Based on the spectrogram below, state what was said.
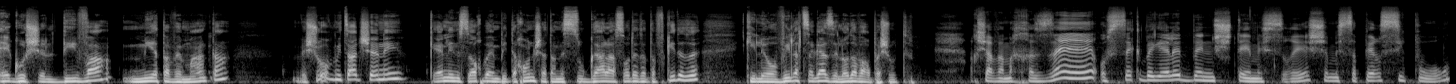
אגו של דיבה, מי אתה ומה אתה. ושוב, מצד שני, כן לנסוח בהם ביטחון שאתה מסוגל לעשות את התפקיד הזה, כי להוביל הצגה זה לא דבר פשוט. עכשיו, המחזה עוסק בילד בן 12 שמספר סיפור.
